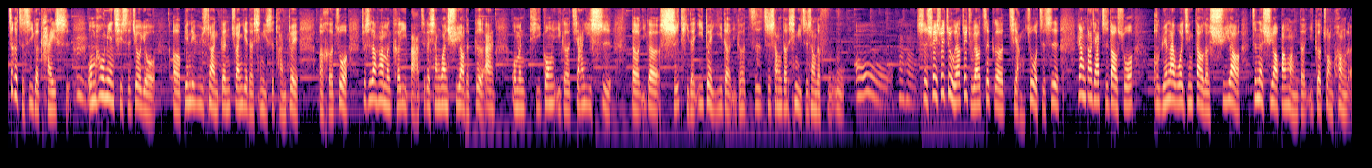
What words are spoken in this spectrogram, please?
这个只是一个开始，嗯，我们后面其实就有。呃，编列预算跟专业的心理师团队呃合作，就是让他们可以把这个相关需要的个案，我们提供一个嘉义市的一个实体的一对一的一个智智商的心理智商的服务。哦，是，所以所以最主要最主要这个讲座只是让大家知道说，哦，原来我已经到了需要真的需要帮忙的一个状况了。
